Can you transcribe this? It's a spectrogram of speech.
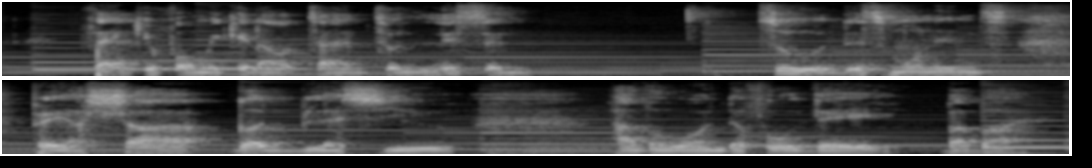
Thank you for making our time to listen to this morning's prayer. Shah, God bless you. Have a wonderful day. Bye bye.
